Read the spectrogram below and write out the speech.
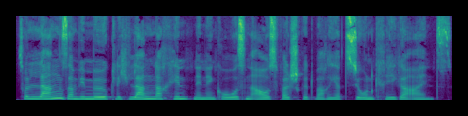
so langsam wie möglich lang nach hinten in den großen Ausfallschritt Variation Krieger 1.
